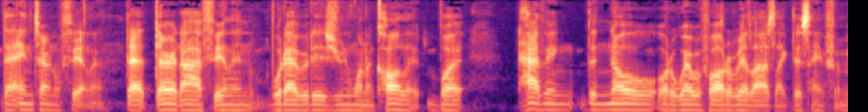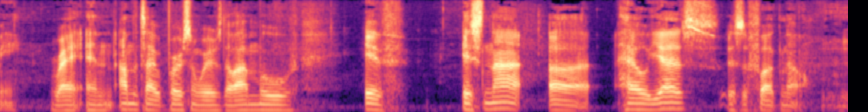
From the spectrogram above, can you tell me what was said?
that internal feeling, that third eye feeling, whatever it is you want to call it, but having the know or the wherewithal to realize like this ain't for me, right? And I'm the type of person where as though I move if it's not uh, hell yes is a fuck no. Mm-hmm.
